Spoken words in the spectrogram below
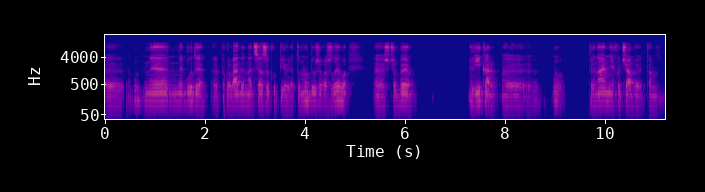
е, не, не буде е, проведена ця закупівля. Тому дуже важливо, щоб лікар, ну, принаймні, хоча б там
